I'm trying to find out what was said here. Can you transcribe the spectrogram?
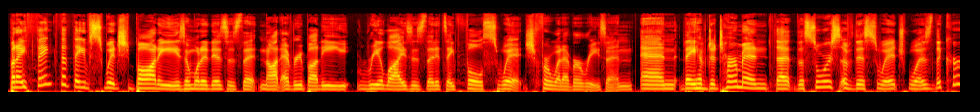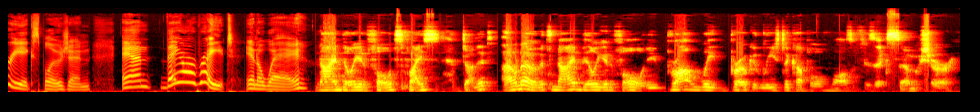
But I think that they've switched bodies, and what it is is that not everybody realizes that it's a full switch for whatever reason. And they have determined that the source of this switch was the curry explosion. And they are right, in a way. Nine billion fold spice have done it. I don't know if it's nine billion fold. You probably broke at least a couple of laws of physics, so sure.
